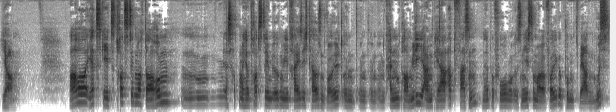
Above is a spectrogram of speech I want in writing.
Ja, aber jetzt geht es trotzdem noch darum, mm, jetzt hat man hier trotzdem irgendwie 30.000 Volt und, und, und, und, kann ein paar Milliampere abfassen, ne, bevor das nächste Mal vollgepumpt werden muss.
